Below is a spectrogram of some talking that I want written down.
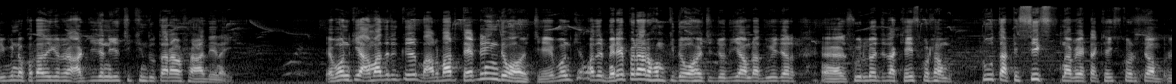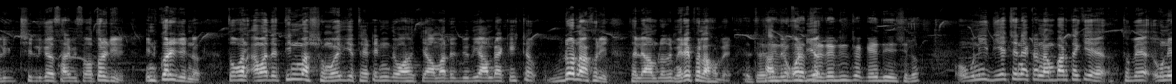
বিভিন্ন পদাধিকারীরা আর্জি জানিয়েছি কিন্তু তারাও সাড়া দেয় নাই। এমনকি আমাদেরকে বারবার থ্রেটেনিং দেওয়া হয়েছে এমনকি আমাদের মেরে ফেলার হুমকি দেওয়া হয়েছে যদি আমরা দুই হাজার ষোলো যেটা কেস করলাম টু থার্টি সিক্স নামে একটা কেস করেছিলাম লিগাল সার্ভিস অথরিটির ইনকোয়ারির জন্য। তখন আমাদের তিন মাস সময় দিয়ে থ্রেটেনিং দেওয়া হয়েছে। আমাদের যদি আমরা কেসটা উড্ড না করি তাহলে আমরা মেরে ফেলা হবে। কে দিয়েছিল? উনি দিয়েছেন একটা নাম্বার থেকে তবে উনি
